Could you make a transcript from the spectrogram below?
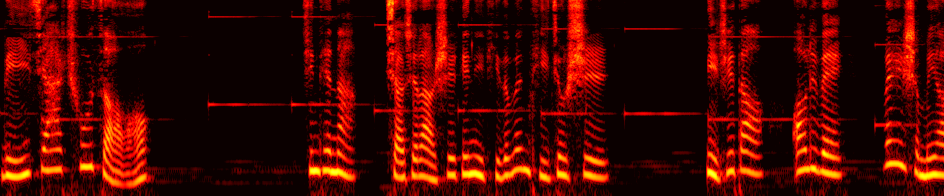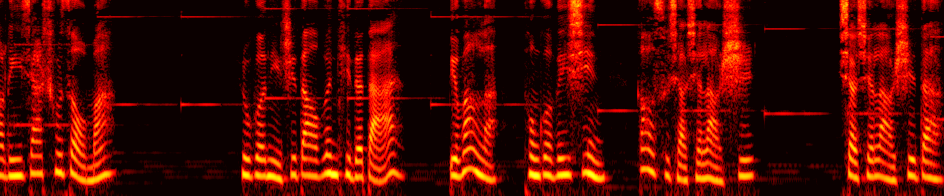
离家出走》。今天呢，小雪老师给你提的问题就是：你知道奥利维为什么要离家出走吗？如果你知道问题的答案，别忘了通过微信告诉小雪老师。小雪老师的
